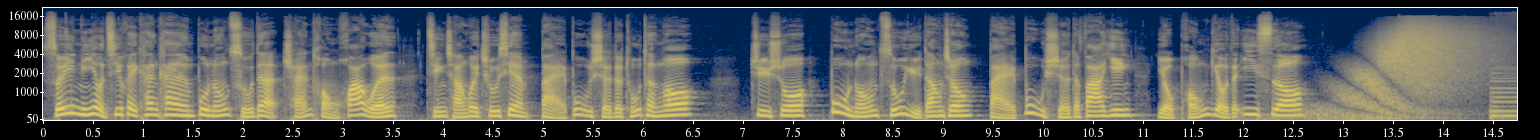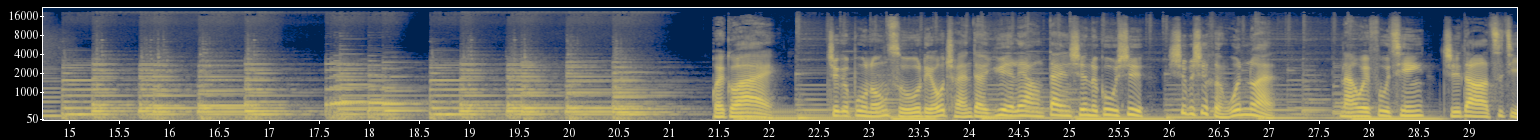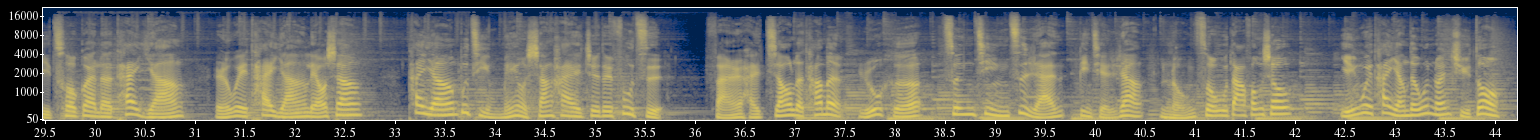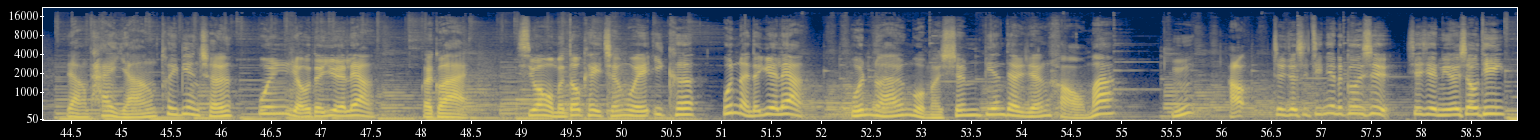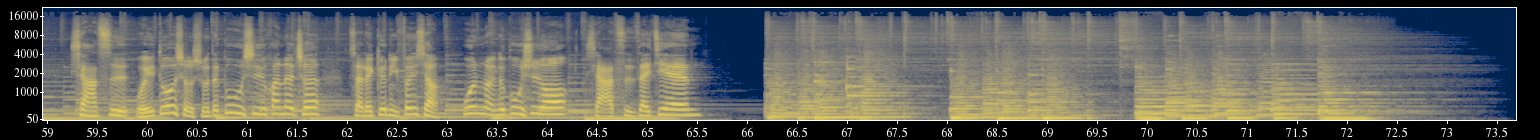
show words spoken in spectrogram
所以你有机会看看布农族的传统花纹，经常会出现百步蛇的图腾哦。据说布农族语当中，百步蛇的发音有朋友的意思哦。乖乖，这个布农族流传的月亮诞生的故事，是不是很温暖？那位父亲知道自己错怪了太阳，而为太阳疗伤。太阳不仅没有伤害这对父子，反而还教了他们如何尊敬自然，并且让农作物大丰收。也因为太阳的温暖举动，让太阳蜕变成温柔的月亮。乖乖，希望我们都可以成为一颗温暖的月亮，温暖我们身边的人，好吗？嗯。好，这就是今天的故事，谢谢你的收听。下次维多叔叔的故事欢乐车再来跟你分享温暖的故事哦，下次再见。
